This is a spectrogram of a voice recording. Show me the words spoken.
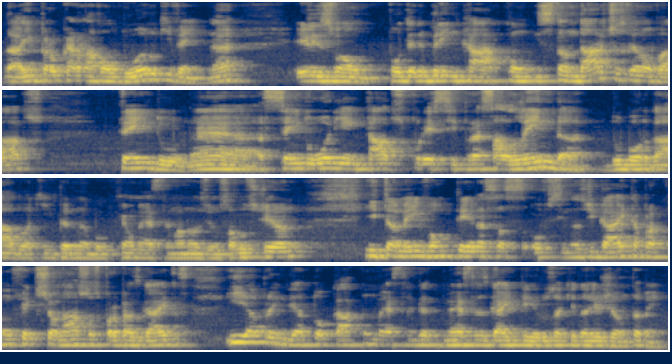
daí para o carnaval do ano que vem, né? Eles vão poder brincar com estandartes renovados, tendo, né, sendo orientados por esse por essa lenda do bordado aqui em Pernambuco, que é o mestre Manuelzinho Salustiano, e também vão ter essas oficinas de gaita para confeccionar suas próprias gaitas e aprender a tocar com mestres, mestres gaiteiros aqui da região também.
